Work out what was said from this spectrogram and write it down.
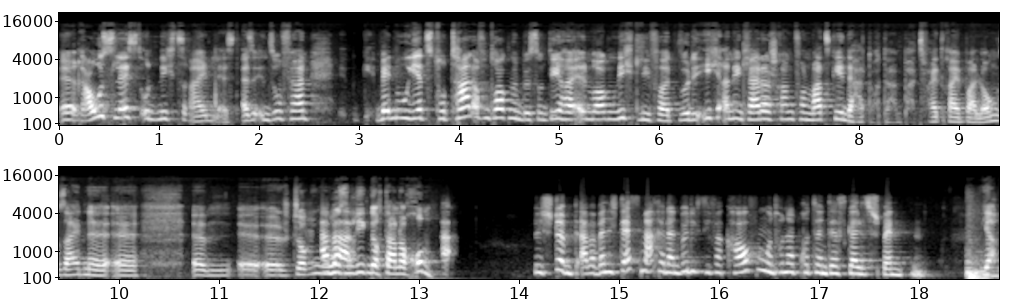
äh, rauslässt und nichts reinlässt. Also insofern wenn du jetzt total auf dem Trockenen bist und DHL morgen nicht liefert, würde ich an den Kleiderschrank von Mats gehen. Der hat doch da ein paar, zwei, drei Ballonseidene äh, ähm, äh, äh, Jogginghosen aber, liegen doch da noch rum. Bestimmt, aber wenn ich das mache, dann würde ich sie verkaufen und 100% des Geldes spenden. Ja,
